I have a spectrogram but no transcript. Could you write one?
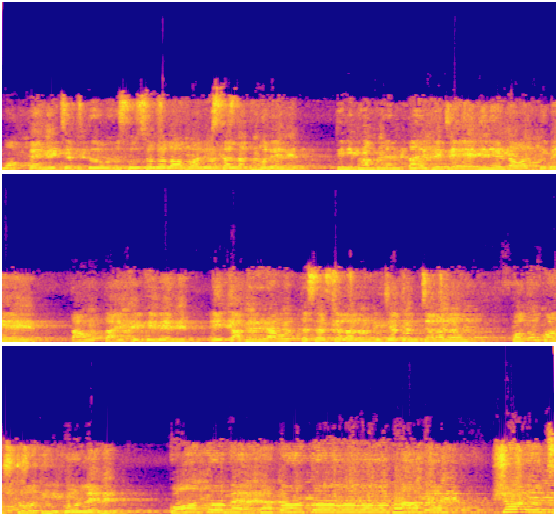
মক্কায় নির্যাতিত রসুল সাল্লাম হলেন। তিনি ভাবলেন তাই ভেজে দিনের দাওয়াত দিবেন, তাও তাইফে গেলেন। এই কাফেরেরা অত্যাচার চালালো, নির্যাতন চালালো। কত কষ্ট তিনি করলেন। কত ব্যথা, কত ভাবে সয়েছ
